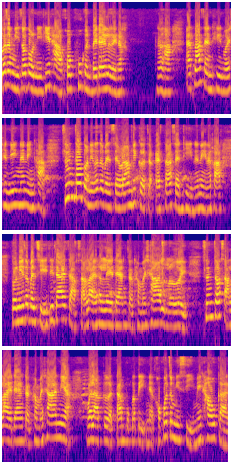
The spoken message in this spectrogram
ก็จะมีเจ้าตัวนี้ที่ทาควบคู่กันไปได้เลยนะคะนะคะแอสตาเซนทีนไวท์เทนนิ่งนั่นเองค่ะ ซึ่งเจ้าตัวนี้ก็จะเป็นเซรั่มที่เกิดจากแอสตาเซนทีนนั่นเองนะคะ ตัวนี้จะเป็นสีที่ได้จากสาหร่ายทะเลแดงจากธรรมชาติเลย ซึ่งเจ้าสาหร่ายแดงจากธรรมชาติเนี่ย เวลาเกิดตามปกติเนี่ยเขาก็จะมีสีไม่เท่ากัน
